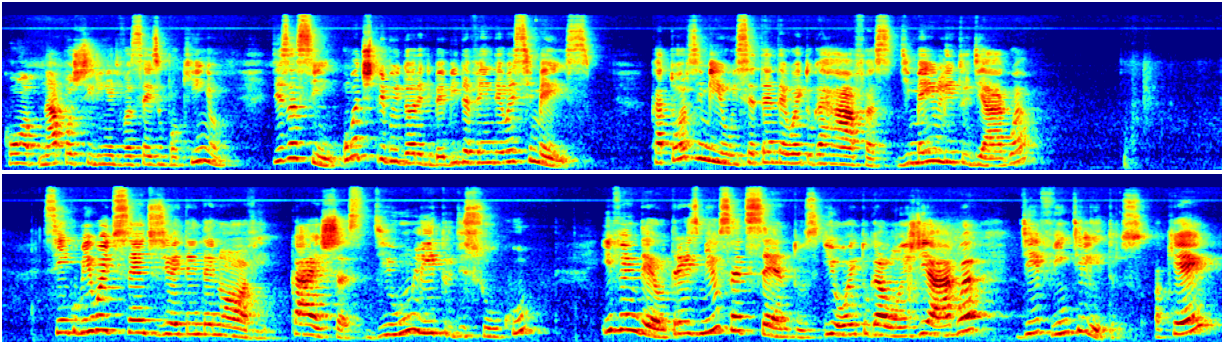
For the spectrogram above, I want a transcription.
com a, na apostilinha de vocês um pouquinho. Diz assim: uma distribuidora de bebida vendeu esse mês 14.078 garrafas de meio litro de água, 5.889 caixas de 1 litro de suco e vendeu 3.708 galões de água de 20 litros, ok?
